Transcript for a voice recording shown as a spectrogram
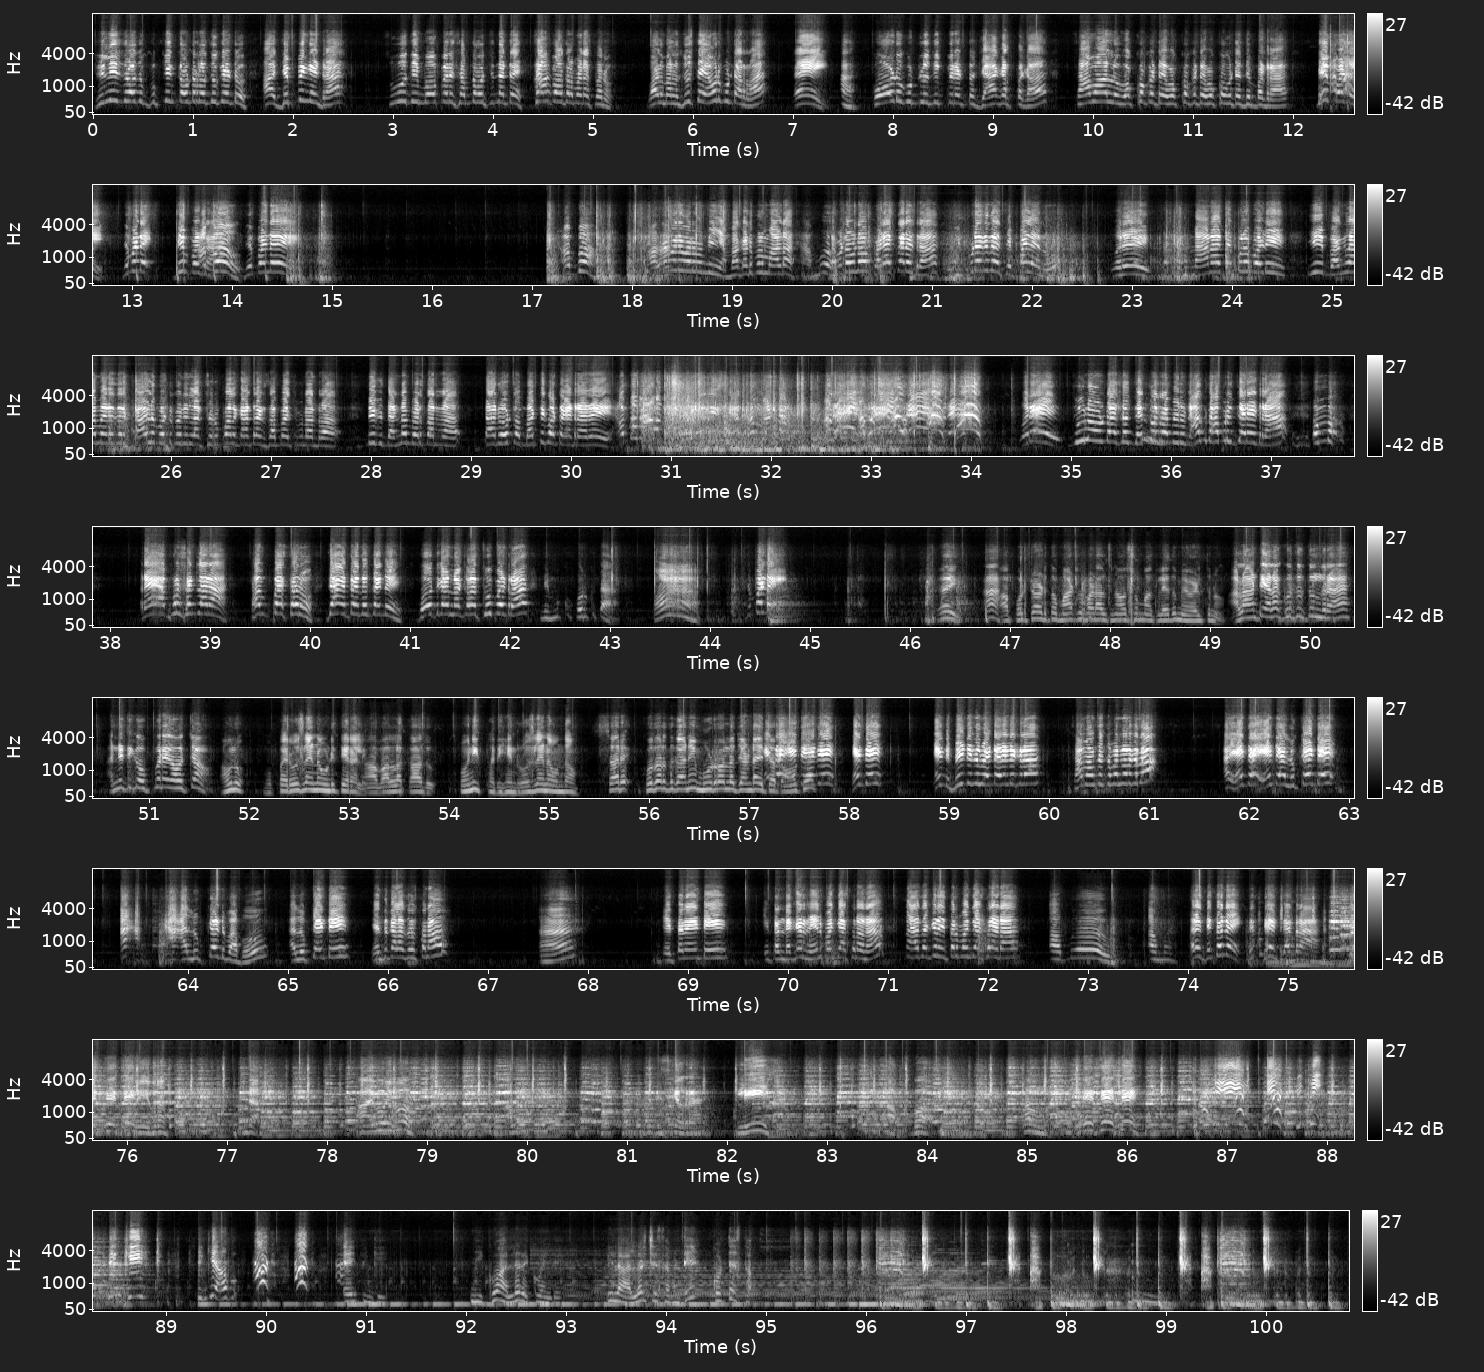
రిలీజ్ రోజు బుకింగ్ కౌంటర్లో దూకినట్టు ఆ జంపింగ్ ఏంట్రా? సూది మోపిన శబ్దం వచ్చిందంటే చంపవతల పడేస్తాను. వాళ్ళు మనం చూస్తే ఏమనుకుంటారా? ఏయ్ కోడిగుడ్లు దిప్పినట్టు జాగ్రత్తగా సామాన్లు ఒక్కొక్కటే ఒక్కొక్కటే ఒక్కొక్కటే దింపండిరా. దింపండి దింపండి దింపండి అబ్బో. దింపండి. అబ్బా. మీ అమ్మ కడుపులు మాడ పడేస్తారట్రా ఇప్పుడే కదా చెప్పలేను ఒరే నానా చెప్పులు పడి ఈ బంగ్లా మేనేజర్ కాళ్ళు పట్టుకొని లక్ష రూపాయల కాంట్రాక్ట్ సంపాదించుకున్నాను రా దండం పెడతానరా నా నోట్లో మట్టి కొట్టగట్రా రే ఒరే జూలో ఉండాల్సిన జంతువురా మీరు నాకు దాపురించారేట్రా అమ్మ రే అప్రసెట్లారా చంపేస్తాను జాగ్రత్త ఎత్తండి గోతిగా నక్కల చూపెట్రా నీ ముక్కు కొరుకుతా ఆ. పొట్టాడితో మాటలు పడాల్సిన అవసరం మాకు లేదు మేము వెళ్తున్నాం. అలా అంటే ఎలా కుదురుతుందిరా? అన్నిటికీ ఒప్పుకునేగా వచ్చాం. అవును ముప్పై రోజులైనా ఉండి తీరాలి. నా వల్ల కాదు. పోనీ పదిహేను రోజులైనా ఉందాం. సరే కుదరదు కానీ మూడు రోజుల్లో జెండా ఇచ్చేద్దాం ఏంటి, ఓకే? ఏంటి, ఏంటి మీటింగ్ పెట్టారండి ఇక్కడ? సామాన్ తెచ్చమన్నారు కదా? ఆ, ఏంటి ఏంటి ఆ లుక్ ఏంటి? ఆ, ఆ, ఆ లుక్ ఏంటి బాబు? ఆ లుక్ ఏంటి? ఎందుకు అలా చూస్తున్నావు ఇతనేంటి? ఇతని దగ్గర నేను పని చేస్తున్నానా? నా దగ్గర ఇతను పని చేస్తున్నాడా? అబ్బో! అరే తిట్టండి ఇవ్వు ఇవ్వు. తీసుకెళ్ళరా. ప్లీజ్. అబ్బా. అమ్మా. ఏ, తే, తే. ఏ పింకీ నీకు అల్లరి ఎక్కువైంది. ఇలా అల్లరి చేసావంటే కొట్టేస్తా.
